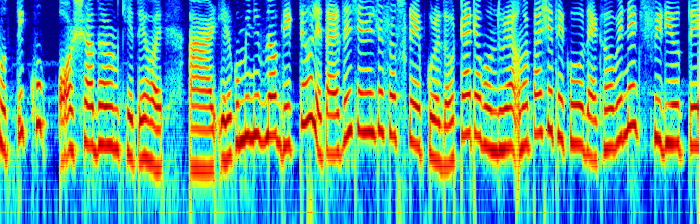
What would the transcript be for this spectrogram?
সত্যি খুব অসাধারণ খেতে হয়। আর এরকম মিনি ব্লগ দেখতে হলে তাড়াতাড়ি চ্যানেলটা সাবস্ক্রাইব করে দাও। টাটা বন্ধুরা, আমার পাশে থেকো, দেখা হবে নেক্সট ভিডিওতে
